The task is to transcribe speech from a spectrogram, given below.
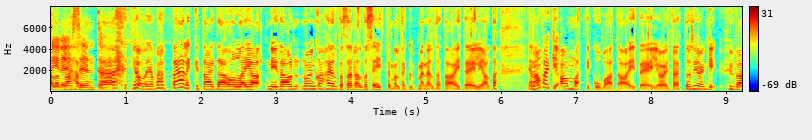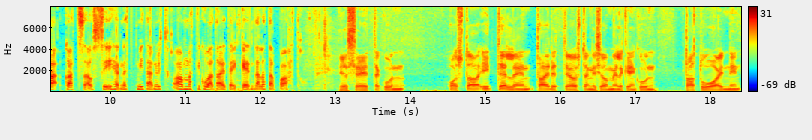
Olla vähän Pää, joo, ja vähän päällekin taitaa olla, ja niitä on noin 270 taiteilijalta. Ja nämä on kaikki ammattikuvataiteilijoita, että tosiaankin hyvä katsaus siihen, että mitä nyt ammattikuvataiteen kentällä tapahtuu. Ja se, että kun ostaa itselleen taideteosta, niin se on melkein kuin tatuoinnin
